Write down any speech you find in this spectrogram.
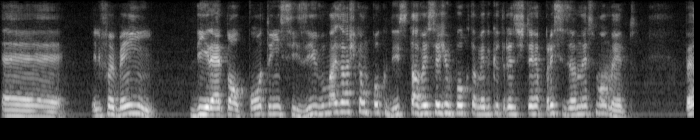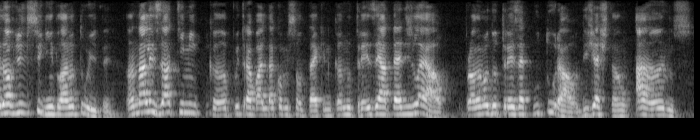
é, ele foi bem direto ao ponto e incisivo, mas eu acho que é um pouco disso, talvez seja um pouco também do que o 13 esteja precisando nesse momento. Pedro disse o seguinte lá no Twitter: analisar time em campo e trabalho da comissão técnica no 13 é até desleal. O problema do 13 é cultural, de gestão, há anos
